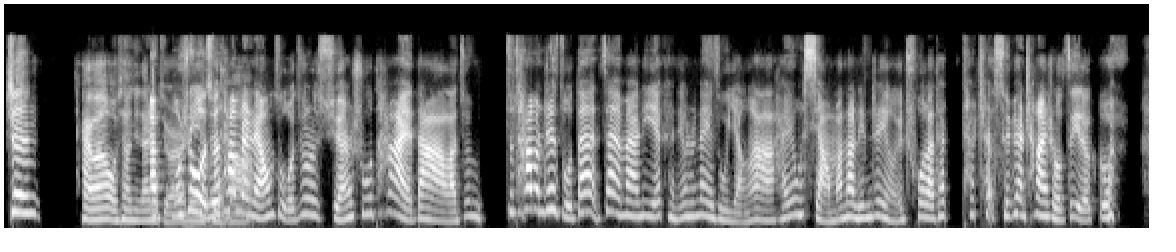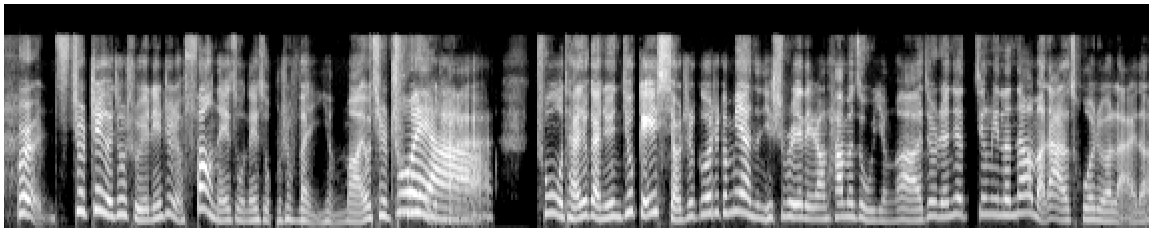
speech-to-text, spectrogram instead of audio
真台湾偶像剧男主角？不是，我觉得他们两组就是悬殊太大了，就就他们这组再再卖力也肯定是那组赢啊，还用想吗？那林志颖一出来，他他唱随便唱一首自己的歌。不是，就这个就属于林志颖放哪组哪组不是稳赢嘛？尤其是初舞台，初舞台就感觉你就给小志哥这个面子，你是不是也得让他们组赢啊？就人家经历了那么大的挫折来的。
